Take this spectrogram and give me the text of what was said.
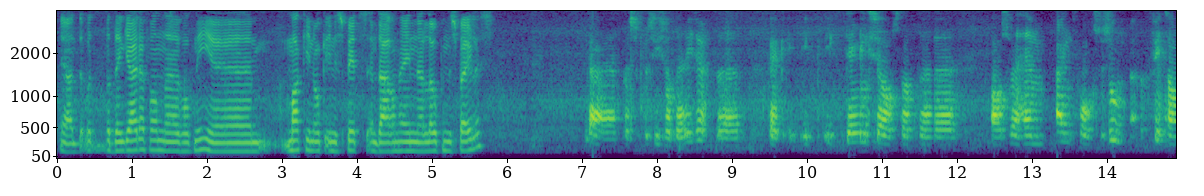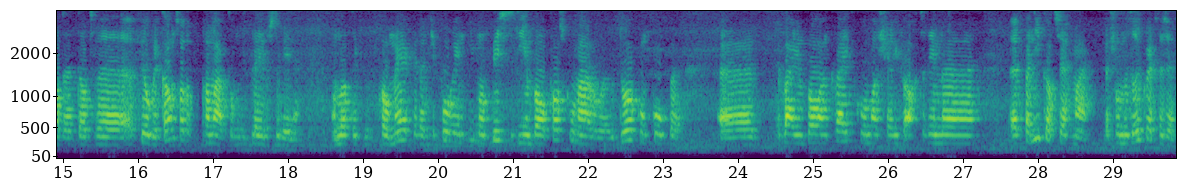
Ja, wat, wat denk jij daarvan, eh Rodney? Eh Makkie ook in de spits en daaromheen lopende spelers? Ja, dat is precies wat Barry zegt. Eh, kijk, ik, ik, ik denk zelfs dat eh, als we hem eind vorig seizoen fit hadden, dat we veel meer kans hadden gemaakt om die play-offs te winnen. Omdat ik gewoon merkte dat je voorin iemand miste die een bal vast kon houden, door kon koppen. eh, waar je een bal aan kwijt kon als je even achterin eh, eh, paniek had, zeg maar. Je onder druk werd gezet.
